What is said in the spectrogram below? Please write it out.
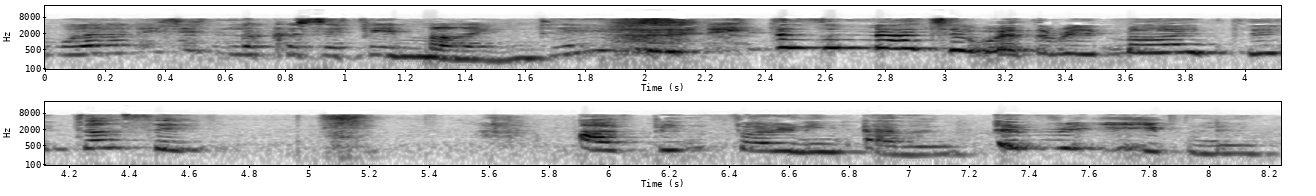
Oh, well, it didn't look as if he minded. It doesn't matter whether he minds it, does it? I've been phoning Alan every evening,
